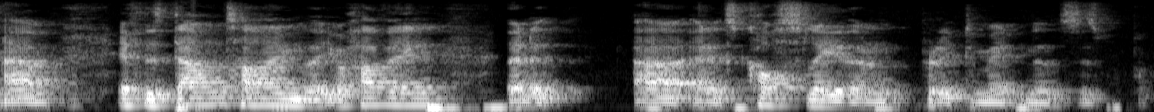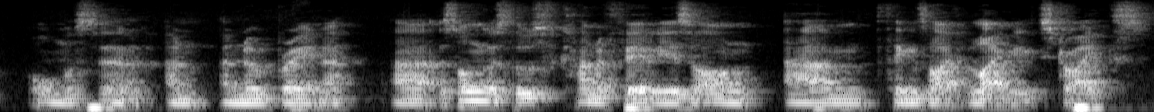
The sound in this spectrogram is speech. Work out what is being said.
Um, if there's downtime that you're having, then it, uh, and it's costly, then predictive maintenance is almost a, a, a no-brainer. Uh, as long as those kind of failures aren't um, things like lightning strikes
